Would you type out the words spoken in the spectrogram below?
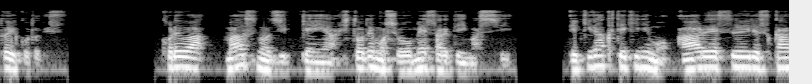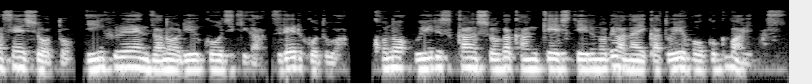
ということです。これはマウスの実験や人でも証明されていますし、疫学的にも RS ウイルス感染症とインフルエンザの流行時期がずれることは、このウイルス干渉が関係しているのではないかという報告もあります。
